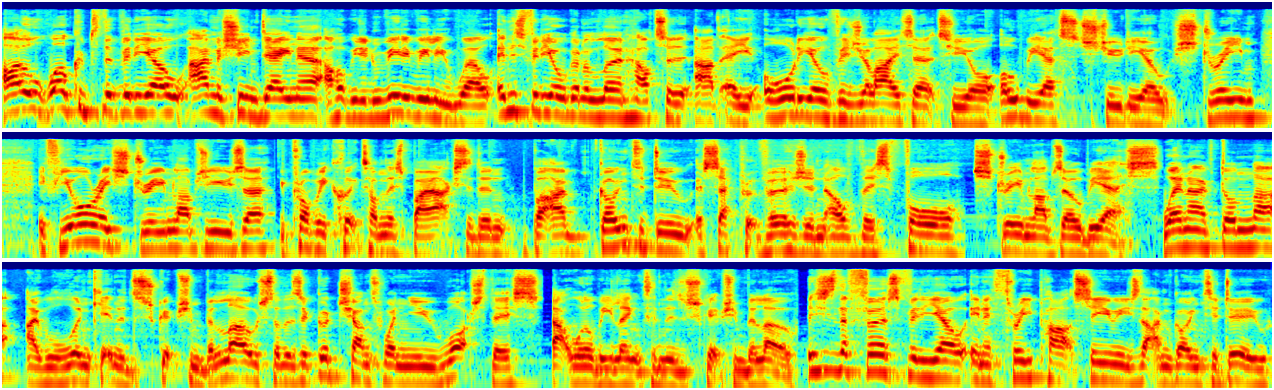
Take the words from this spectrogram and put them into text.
Oh, welcome to the video. I'm Machine Dana. I hope you're doing really, really well. In this video, we're going to learn how to add a audio visualizer to your OBS Studio stream. If you're a Streamlabs user, you probably clicked on this by accident, but I'm going to do a separate version of this for Streamlabs OBS. When I've done that, I will link it in the description below, so there's a good chance when you watch this, that will be linked in the description below. This is the first video in a three-part series that I'm going to do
